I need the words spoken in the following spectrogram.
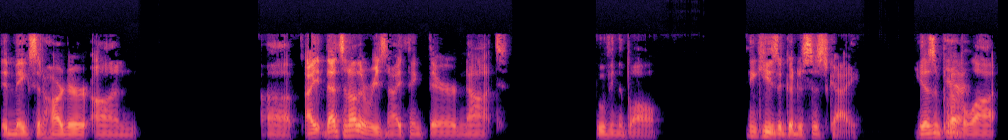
It makes it harder on. Uh, I that's another reason I think they're not moving the ball. I think he's a good assist guy. He doesn't put up a lot,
